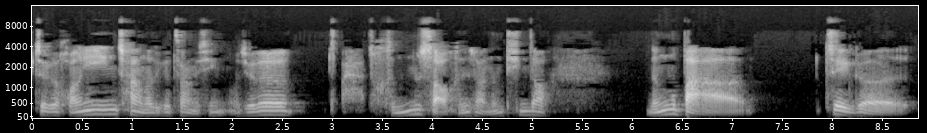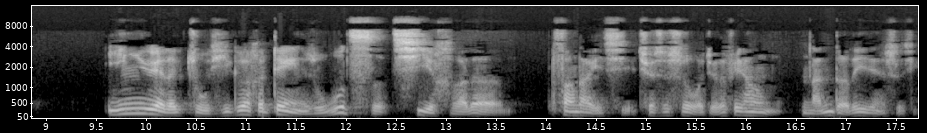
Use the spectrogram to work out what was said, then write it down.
这个黄莺莺唱的这个《藏心》，我觉得哎呀，很少很少能听到能把这个。音乐的主题歌和电影如此契合的放到一起，确实是我觉得非常难得的一件事情。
